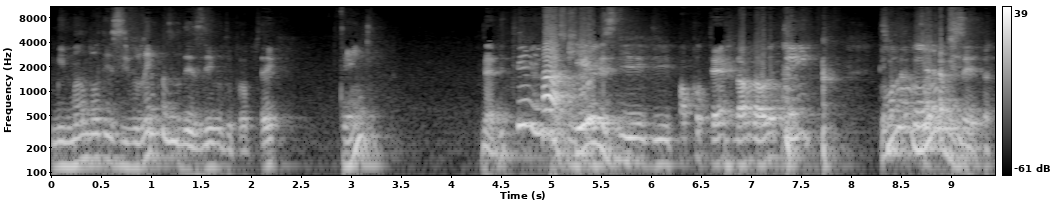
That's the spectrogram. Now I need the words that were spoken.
Me manda o adesivo. Lembra do adesivo do Papo Tech? Tem? Deve ter. Ah, aqueles de, de papoter, da hora, tem. Tem Tem uma uma camiseta. camiseta.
